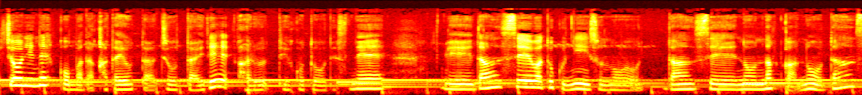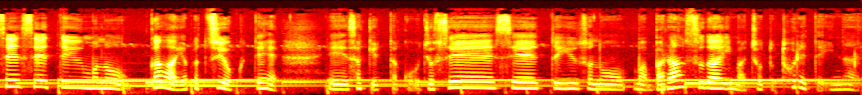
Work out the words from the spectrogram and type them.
非常にねこうまだ偏った状態であるっていうことですね。えー、男性は特にその男性の中の男性性っていうものがやっぱ強くて、えー、さっき言ったこう女性性っていうその、まあ、バランスが今ちょっと取れていない、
